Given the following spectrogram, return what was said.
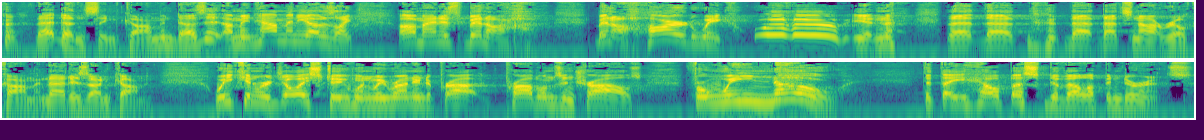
that doesn't seem common, does it? I mean, how many of us like, oh man, it's been a been a hard week. Woohoo! That that that that's not real common. That is uncommon. We can rejoice too when we run into pro- problems and trials, for we know that they help us develop endurance.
